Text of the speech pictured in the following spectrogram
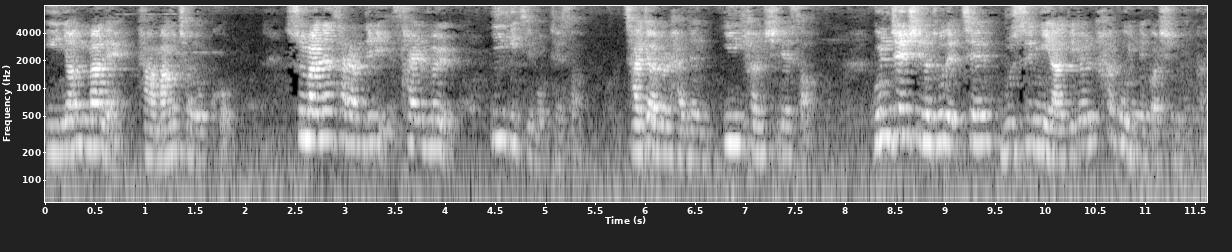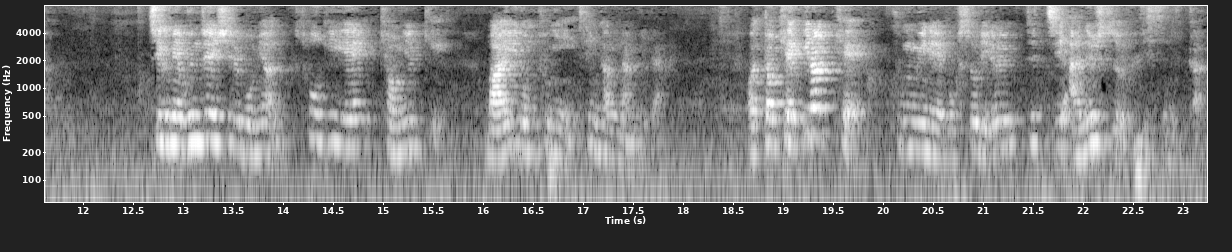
2년 만에 다 망쳐놓고 수많은 사람들이 삶을 이기지 못해서 자결을 하는 이 현실에서 문재인 씨는 도대체 무슨 이야기를 하고 있는 것입니까? 지금의 문재인 씨를 보면 소기의 경일기, 마이동풍이 생각납니다. 어떻게 이렇게 국민의 목소리를 듣지 않을 수 있습니까?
